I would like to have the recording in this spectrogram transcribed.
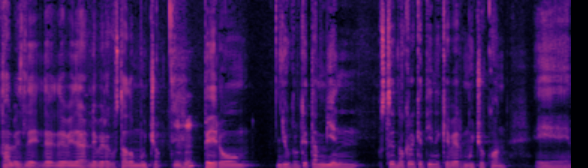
tal vez le, le- le hubiera, le hubiera gustado mucho, pero yo creo que también, ¿usted no cree que tiene que ver mucho con eh,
